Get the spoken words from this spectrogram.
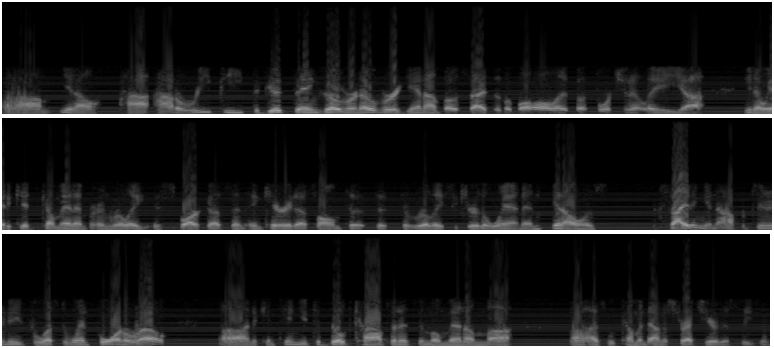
um, you know, how, how to repeat the good things over and over again on both sides of the ball. But fortunately, uh, you know, we had a kid come in and, and really spark us and, and carried us home to, to, to really secure the win. And, you know, it was exciting and opportunity for us to win four in a row uh, and to continue to build confidence and momentum uh, uh, as we're coming down the stretch here this season.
